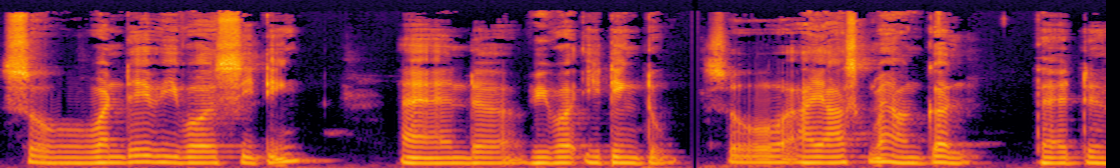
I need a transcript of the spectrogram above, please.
So one day we were sitting and uh, we were eating too. So I asked my uncle that uh,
